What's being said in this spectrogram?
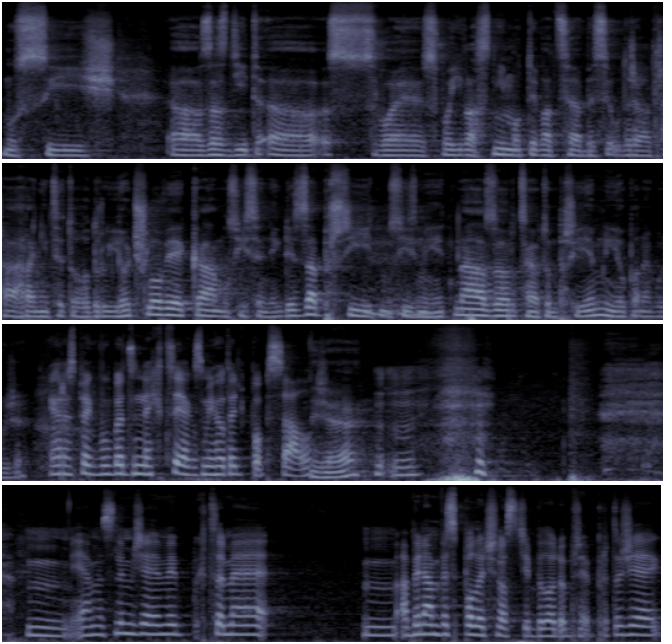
musíš uh, zazdít uh, svoje, svoji vlastní motivace, aby si udržela třeba hranici toho druhého člověka, musíš se někdy zapřít, mm-hmm. musíš změnit názor, co je na tom příjemný, pane bože. Já respekt vůbec nechci, jak jsi mi ho teď popsal. Že? Mm, já myslím, že my chceme, mm, aby nám ve společnosti bylo dobře, protože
